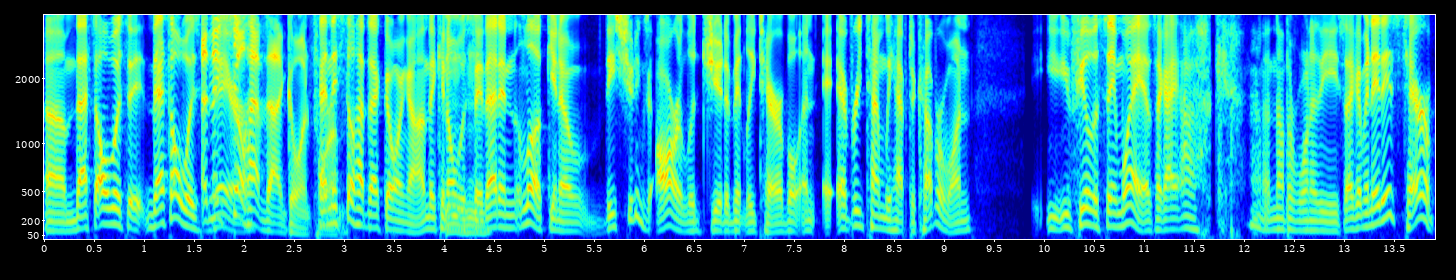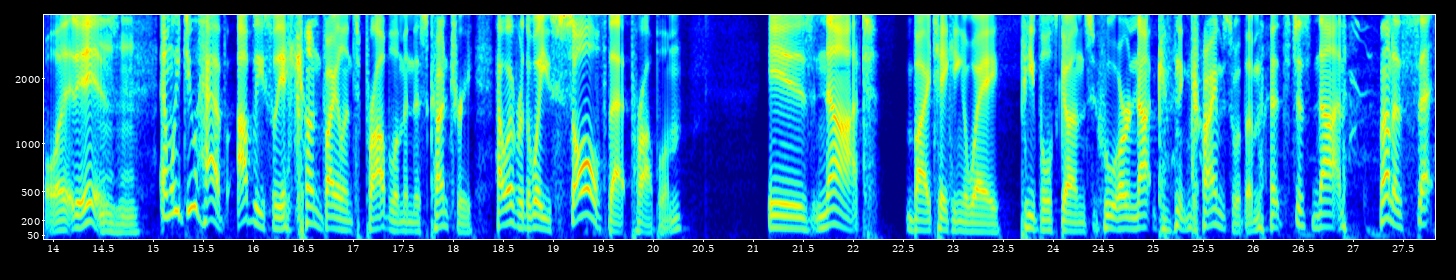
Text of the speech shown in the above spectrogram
Um, that's always the, that's always and they there. still have that going for and they still have that going on. They can always say Mm-hmm. that. And look, you know, these shootings are legitimately terrible. And every time we have to cover one, you, you feel the same way. It's like, I, oh, God, not another one of these. Like, I mean, it is terrible. It is. Mm-hmm. And we do have obviously a gun violence problem in this country. However, the way you solve that problem is not by taking away people's guns who are not committing crimes with them. It's just not not a set.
